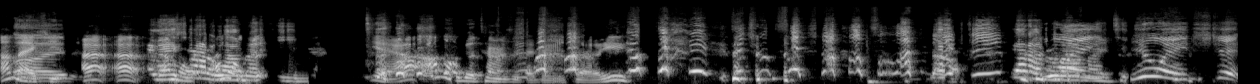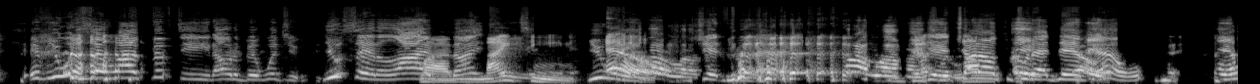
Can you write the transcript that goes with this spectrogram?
I'm Uh, actually, I, I, Hey man, I'm on- shout out to Live on- 19. Yeah, I, I'm on good terms with that dude. So he, Did you say shout out to Live 19? Shout out to You ain't, you ain't shit. If you would have said live 15, I would have been with you. You said live live 19. 19. You L. ain't Shout out to Live- shit for that. shout out to Live 19. That's Yeah, shout out to for that damn Hey. L. Hey, I'm,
